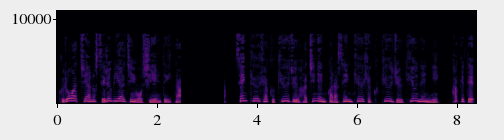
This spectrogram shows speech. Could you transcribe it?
クロアチアのセルビア人を支援していた。1998年から1999年にかけて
